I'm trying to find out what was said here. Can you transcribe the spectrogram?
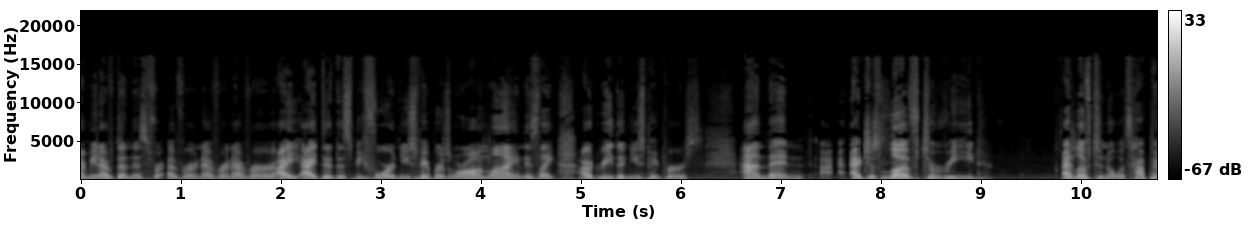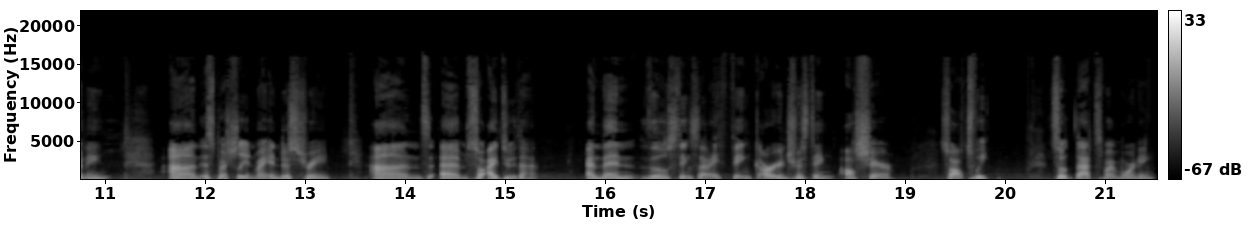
I mean, I've done this forever and ever and ever. I, I did this before newspapers were online. It's like I would read the newspapers, and then I just love to read. I love to know what's happening, and especially in my industry, and um, so I do that. And then those things that I think are interesting, I'll share. So I'll tweet. So that's my morning,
